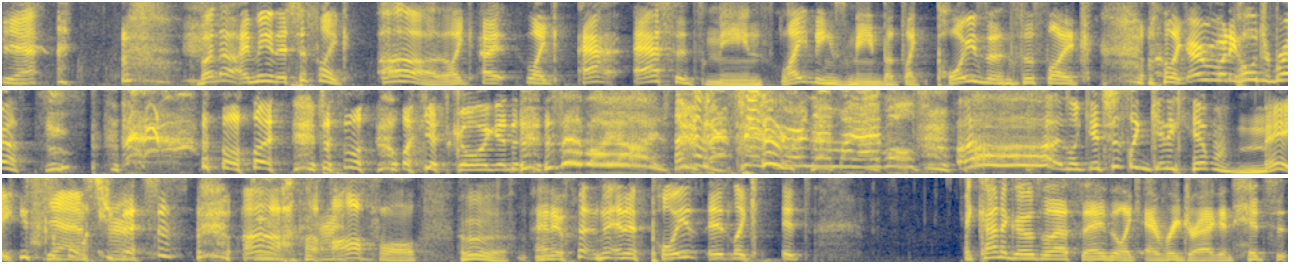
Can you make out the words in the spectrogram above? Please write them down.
Yeah. But no, I mean it's just like uh like I like a- acid's mean, lightning's mean, but it's like poison's just like like everybody hold your breath. like, just like, like it's going in. It's in my eyes. going down my eyeballs. Ah, like it's just like getting hit with mace. Yeah, like, it's true. That's just Christ. awful. And it and it poison it like it. It kind of goes without saying that like every dragon hits it.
